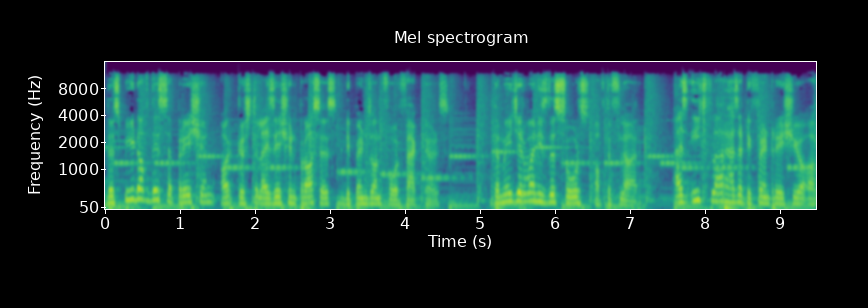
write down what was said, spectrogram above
The speed of this separation or crystallization process depends on four factors. The major one is the source of the flower, as each flower has a different ratio of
